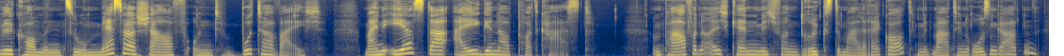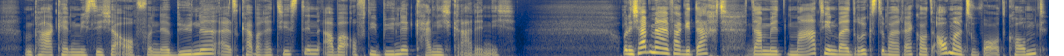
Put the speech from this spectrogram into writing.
willkommen zu Messerscharf und Butterweich, mein erster eigener Podcast. Ein paar von euch kennen mich von Drückste Mal Rekord mit Martin Rosengarten. Ein paar kennen mich sicher auch von der Bühne als Kabarettistin, aber auf die Bühne kann ich gerade nicht. Und ich habe mir einfach gedacht, damit Martin bei Drückste Mal Rekord auch mal zu Wort kommt,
